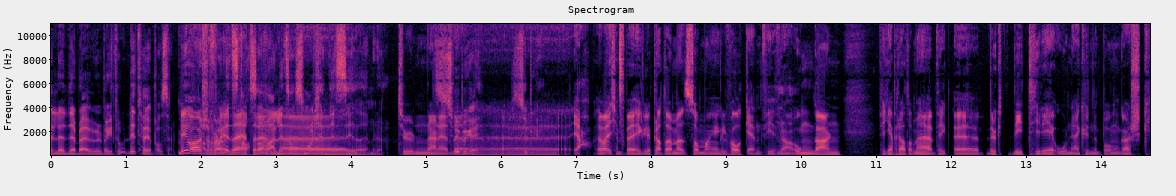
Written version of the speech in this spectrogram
eller det ble vi vel begge to, litt høye på oss selv. Vi var så fornøyde etter den sånn eh, turen der nede. Supergøy. Supergøy. Ja, det var kjempehyggelig. Prata med så mange hyggelige folk. En fyr fra Mm. Ungarn fikk jeg prata med. Fikk, eh, brukt de tre ordene jeg kunne på ungarsk.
